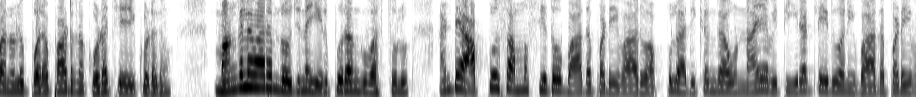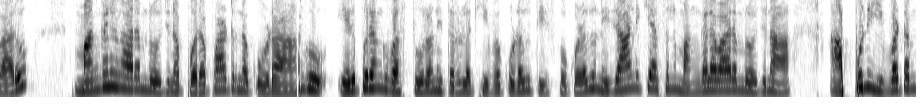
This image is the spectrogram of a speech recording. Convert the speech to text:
పనులు పొరపాటున కూడా చేయకూడదు. మంగళవారం రోజున ఎరుపు రంగు వస్తువులు అంటే అప్పు సమస్యతో బాధపడేవారు అప్పులు అధికంగా ఉన్నాయి అవి తీరట్లేదు అని బాధపడేవారు మంగళవారం రోజున పొరపాటున కూడా రంగు ఎరుపు రంగు వస్తువులను ఇతరులకు ఇవ్వకూడదు తీసుకోకూడదు. నిజానికి అసలు మంగళవారం రోజున అప్పుని ఇవ్వటం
